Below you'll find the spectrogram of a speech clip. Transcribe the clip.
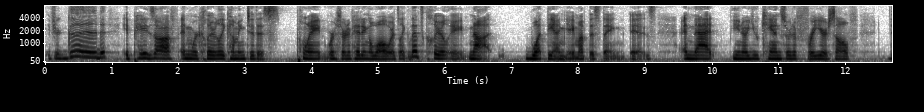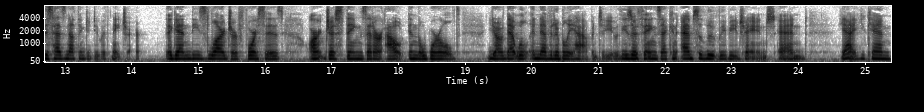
if you're good it pays off. And we're clearly coming to this point we're sort of hitting a wall where it's like that's clearly not what the end game of this thing is. And that you know you can sort of free yourself. This has nothing to do with nature. Again these larger forces aren't just things that are out in the world you know that will inevitably happen to you. These are things that can absolutely be changed. And yeah you can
